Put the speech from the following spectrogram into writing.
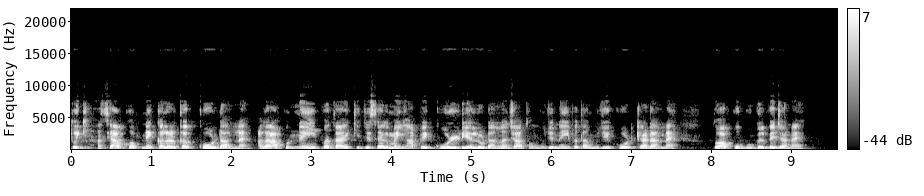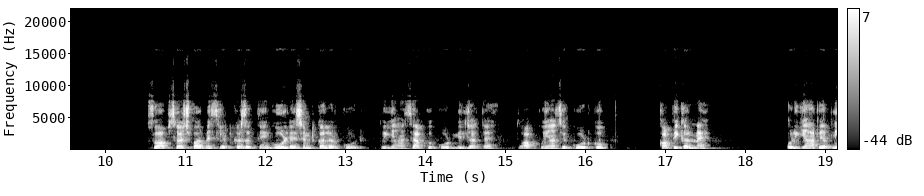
तो यहाँ से आपको अपने कलर का कोड डालना है। अगर आपको नहीं पता है कि जैसे अगर मैं यहाँ पे गोल्ड येलो डालना चाहता हूँ, मुझे नहीं पता मुझे कोड क्या डालना है तो आपको गूगल पे जाना है। सो आप सर्च बार में सिलेक्ट कर सकते हैं गोल्ड एसेंट कलर कोड तो यहाँ से आपको कोड मिल जाता है। तो आपको यहाँ से कोड को कॉपी करना है और यहाँ पे अपनी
